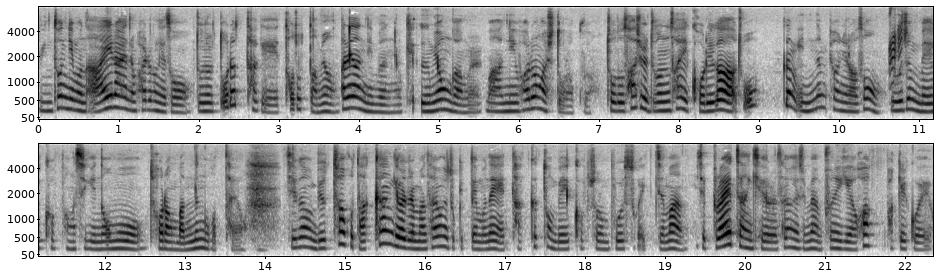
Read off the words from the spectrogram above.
윈터님은 아이라인을 활용해서 눈을 또렷하게 터줬다면 카리나 님은 이렇게 음영감을 많이 활용하시더라고요. 저도 사실 눈 사이 거리가 조금 있는 편이라서 요즘 메이크업 방식이 너무 저랑 맞는 것 같아요. 지금은 mute하고 dark한 계열들만 사용해줬기 때문에 dark톤 메이크업처럼 보일 수가 있지만 이제 bright한 계열을 사용해주면 분위기가 확 바뀔 거예요.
